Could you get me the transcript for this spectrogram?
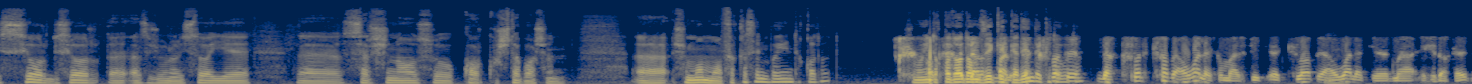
بسیار بسیار از ژورنالیست های سرشناس و کارکشته باشن شما موافق هستین با این انتقادات؟ شما این هم ذکر کردین در کتابتون؟ در قسمت کتاب اوله که معرفی کتاب اوله که ما اهدا کرد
